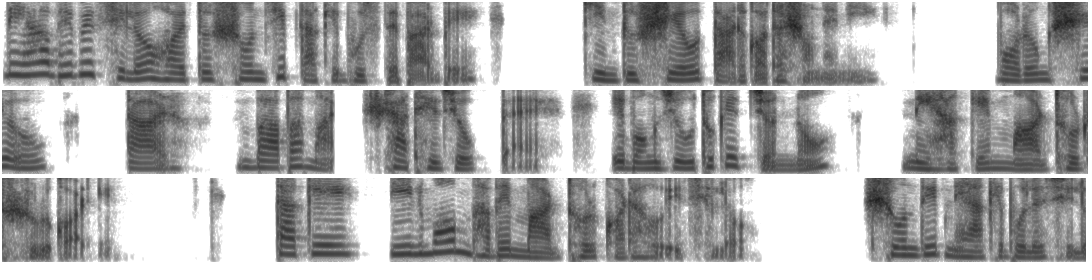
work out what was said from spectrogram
নেহা ভেবেছিল হয়তো সঞ্জীব তাকে বুঝতে পারবে, কিন্তু সেও তার কথা শোনেনি। বরং সেও তার বাবা মায়ের সাথে যোগ দেয় এবং যৌতুকের জন্য নেহাকে মারধর শুরু করে। তাকে নির্মমভাবে মারধর করা হয়েছিল। সন্দীপ নেহাকে বলেছিল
